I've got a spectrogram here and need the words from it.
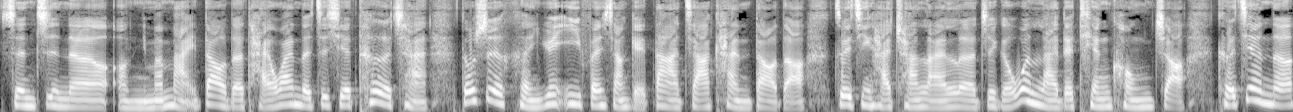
甚至呢呃你们买到的台湾的这些特产，都是很愿意分享给大家看到的。最近还传来了这个问来的天空照，可见呢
